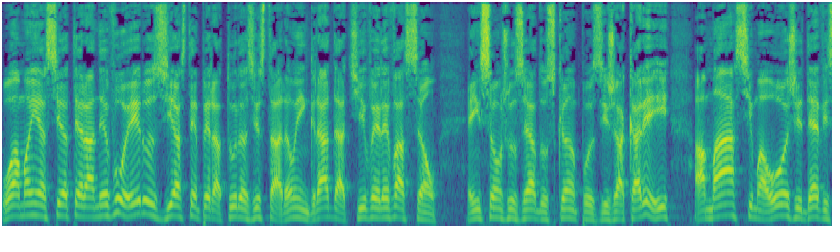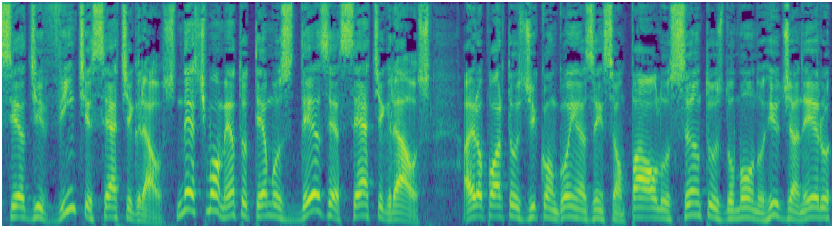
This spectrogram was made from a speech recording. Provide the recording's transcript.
O amanhecer terá nevoeiros e as temperaturas estarão em gradativa elevação. Em São José dos Campos e Jacareí, a máxima hoje deve ser de 27 graus. Neste momento temos 17 graus. Aeroportos de Congonhas em São Paulo, Santos Dumont no Rio de Janeiro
